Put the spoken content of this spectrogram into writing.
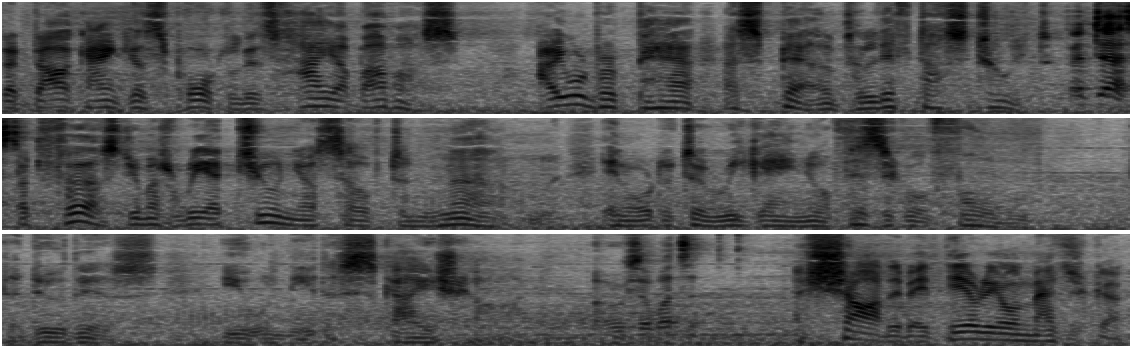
The Dark Anchor's portal is high above us. I will prepare a spell to lift us to it. Fantastic. But first, you must reattune yourself to Nirn in order to regain your physical form. To do this, you will need a Sky Shard. Oh, so what's it? A shard of ethereal magicka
